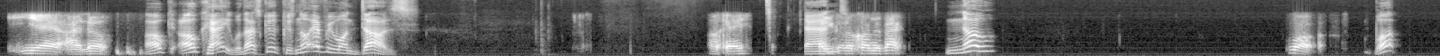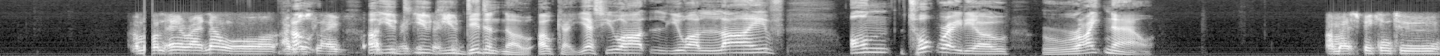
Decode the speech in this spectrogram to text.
Yeah, I know. Okay. Okay. Well, that's good because not everyone does. Okay. Are you gonna call me back? no, What? what? I'm on air right now, or I'm Oh. just live. Oh, you you you didn't know? Okay, yes, you are you are live on talk radio right now. Am I speaking to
